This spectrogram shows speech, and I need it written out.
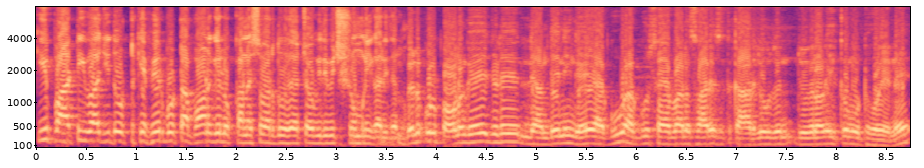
ਕੀ ਪਾਰਟੀਬਾਜੀ ਤੋਂ ਉੱਠ ਕੇ ਫਿਰ ਵੋਟਾਂ ਪਾਉਣਗੇ ਲੋਕਾਂ ਨੇ ਇਸ ਵਾਰ 2024 ਦੇ ਵਿੱਚ ਸ਼੍ਰੋਮਣੀ ਅਕਾਲੀ ਦਲ? ਨੂੰ? ਬਿਲਕੁਲ ਪਾਉਣਗੇ, ਜਿਹੜੇ ਲਿਆਂਦੇ ਨਹੀਂ ਗਏ, ਆਗੂ ਆਗੂ ਸਾਹਿਬਾਨ ਸਾਰੇ ਸਤਿਕਾਰਯੋਗ ਦੇ- ਜਿਹਦੇ ਨਾਲ ਇਕਮੁੱਠ ਹੋਏ ਨੇ।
